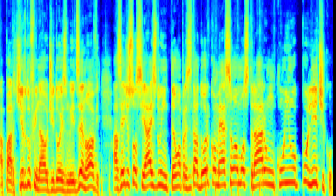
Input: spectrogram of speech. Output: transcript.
A partir do final de 2019, as redes sociais do então apresentador começam a mostrar um cunho político,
